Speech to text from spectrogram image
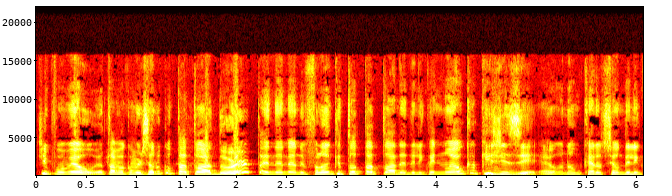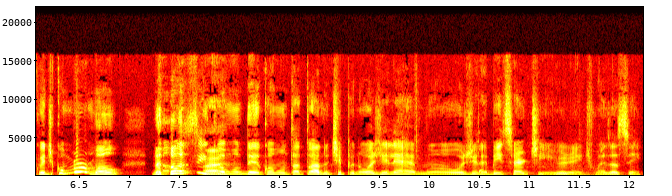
Tipo, meu, eu tava conversando com o tatuador, tá entendendo? E falando que todo tatuado é delinquente. Não é o que eu quis dizer. Eu não quero ser um delinquente como meu irmão. Não assim é. como, um, como um tatuado. Tipo, hoje ele é. Hoje ele é bem certinho, viu, gente? Mas assim.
